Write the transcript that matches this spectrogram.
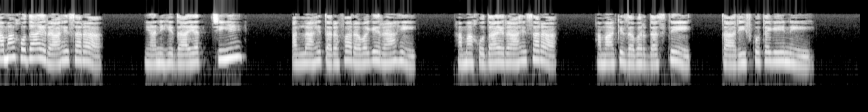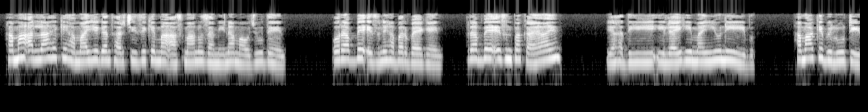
ہما خدا راہ سرا۔ یعنی ہدایت چیئے اللہ طرفا روگے راہیں ہما خدا راہ سرا۔ ہما کے زبردستیں تعریف کو تگینے ہما اللہ ہے کہ ہما یہ گند ہر چیزی کے ماں آسمان و زمینہ موجود ہیں۔ اور رب ازن حبر بہ گئیں۔ رب ازن پکایائیں یہدی الیہ من یونیب۔ ہما کے بلوٹی،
